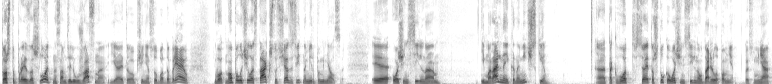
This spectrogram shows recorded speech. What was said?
то, что произошло, это на самом деле ужасно. Я это вообще не особо одобряю. Вот, но получилось так, что сейчас действительно мир поменялся. Э, очень сильно и морально, и экономически. Так вот, вся эта штука очень сильно ударила по мне. То есть у меня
